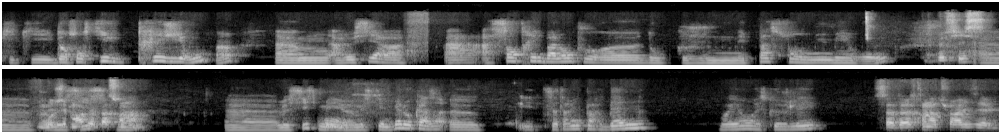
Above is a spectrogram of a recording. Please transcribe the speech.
qui, qui, dans son style très Giroud, hein, a réussi à, à, à, centrer le ballon pour donc je n'ai pas son numéro. Le 6. Euh, mais moi, je pas son nom. le 6, mais, mais c'était une belle occasion. ça termine par Den. Voyons, est-ce que je l'ai? Ça doit être naturalisé, lui.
